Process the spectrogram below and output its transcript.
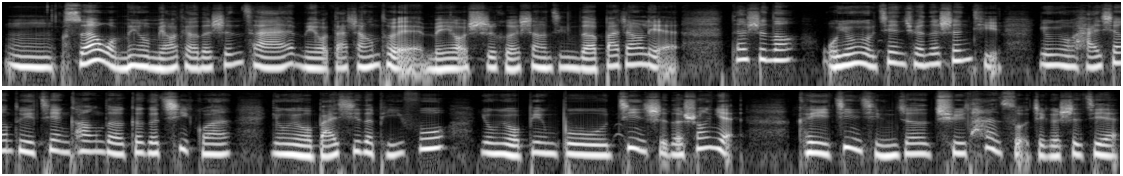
嗯，虽然我没有苗条的身材，没有大长腿，没有适合上镜的八张脸，但是呢，我拥有健全的身体，拥有还相对健康的各个器官，拥有白皙的皮肤，拥有并不近视的双眼，可以尽情着去探索这个世界，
